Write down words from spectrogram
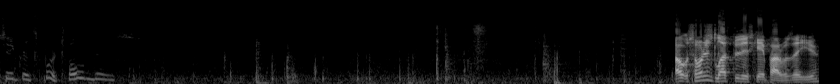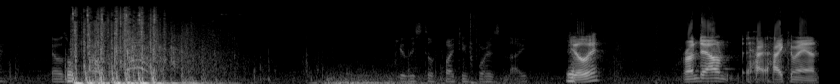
secrets foretold this. Oh, someone just left through the escape pod. Was that you? That was my Ghillie's still fighting for his life. Yep. Ghillie? Run down high, high command.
